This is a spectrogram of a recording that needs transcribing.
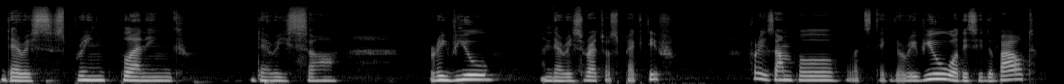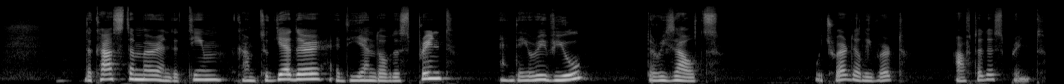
there is sprint planning, there is review, and there is retrospective. For example, let's take the review. What is it about? the customer and the team come together at the end of the sprint and they review the results which were delivered after the sprint.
